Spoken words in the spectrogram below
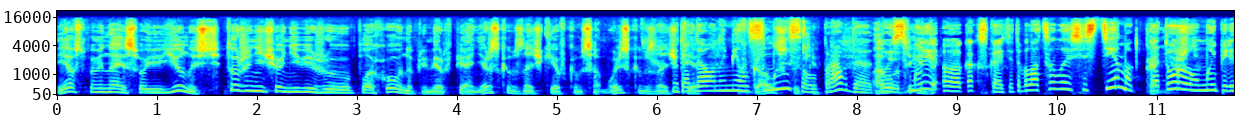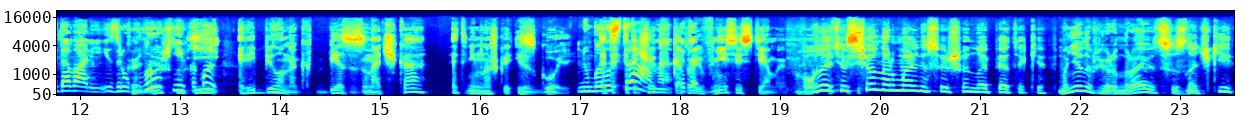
Я, вспоминая свою юность, тоже ничего не вижу плохого, например, в пионерском значке, в комсомольском значке. Но тогда он имел смысл, правда? А То вот есть и мы, э, как сказать, это была целая система, Конечно. которую мы передавали из рук в руки. И какой... И ребенок без значка это немножко изгой. Ну, было это, странно. Это человек, который Это- вне системы. Вот. Знаете, все нормально совершенно опять-таки. Мне, например, нравятся значки,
